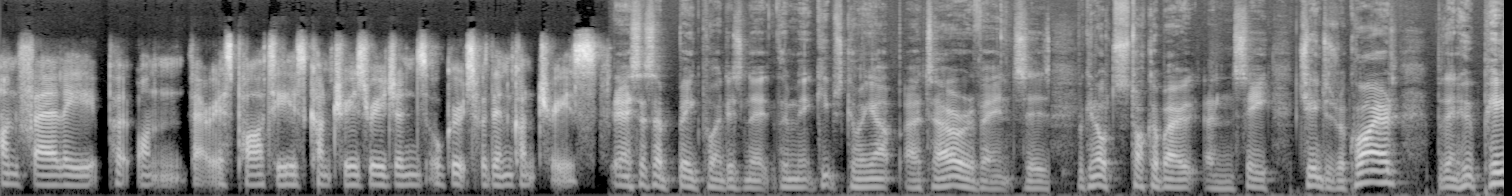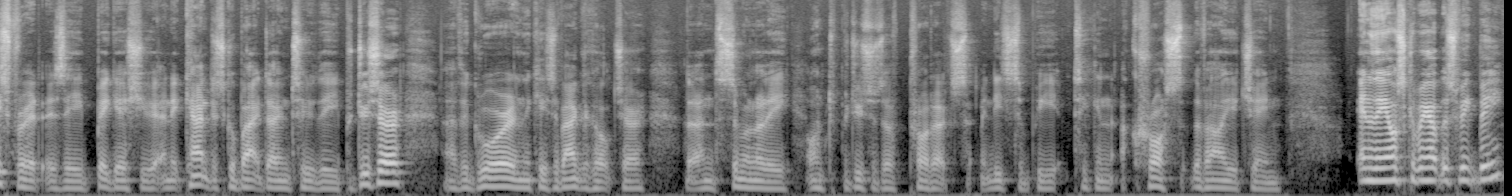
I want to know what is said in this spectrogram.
unfairly put on various parties, countries, regions, or groups within countries. Yes, that's a big point, isn't it? I mean, it keeps coming up at our events. Is we can always talk about and see changes required, but then who pays for it is a big issue, and it can't just go back down to the producer, uh, the grower in the case of agriculture, and similarly onto producers of products. It needs to be taken across the value chain. Anything else coming up this week, Bea?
